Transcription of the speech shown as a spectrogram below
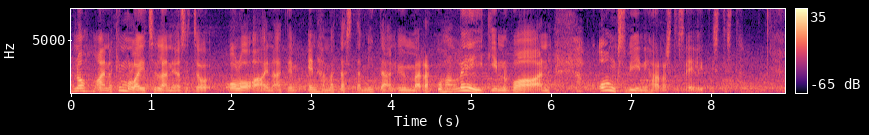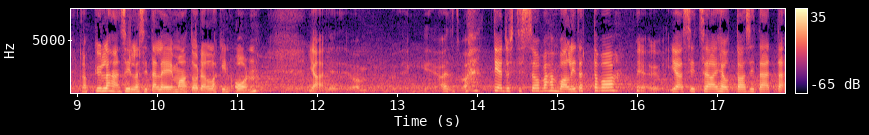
No ainakin mulla itselläni on sitten se olo aina, että enhän mä tästä mitään ymmärrä, kunhan leikin vaan. Onks viiniharrastus elitististä? No kyllähän sillä sitä leimaa todellakin on. Ja tietysti se on vähän valitettavaa ja sitten se aiheuttaa sitä, että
